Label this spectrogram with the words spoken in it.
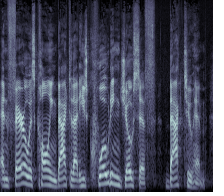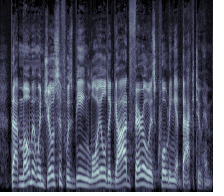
and Pharaoh is calling back to that. He's quoting Joseph back to him. That moment when Joseph was being loyal to God, Pharaoh is quoting it back to him.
